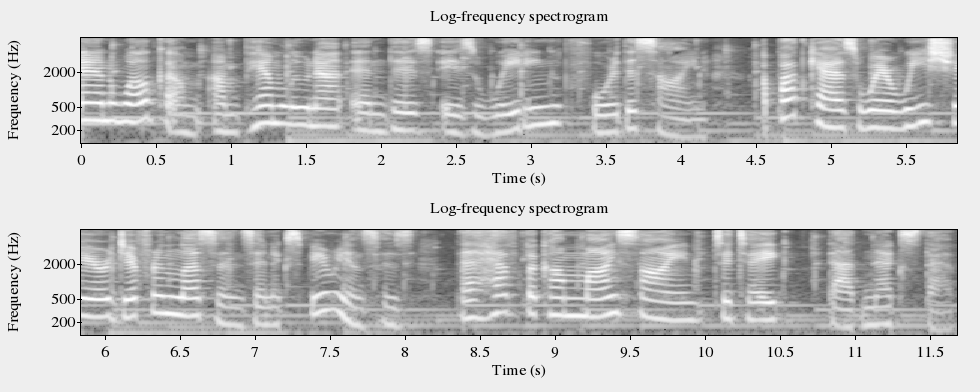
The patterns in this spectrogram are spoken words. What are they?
and welcome. I'm Pam Luna, and this is Waiting for the Sign, a podcast where we share different lessons and experiences that have become my sign to take that next step.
